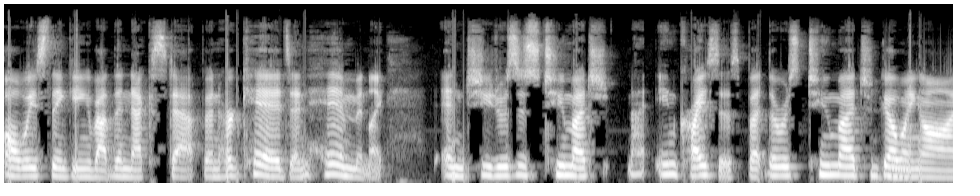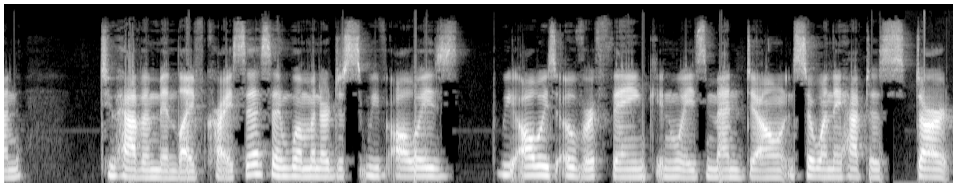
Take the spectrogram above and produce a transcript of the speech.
always thinking about the next step and her kids and him and like and she was just too much not in crisis but there was too much mm-hmm. going on to have a midlife crisis and women are just we've always we always overthink in ways men don't so when they have to start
